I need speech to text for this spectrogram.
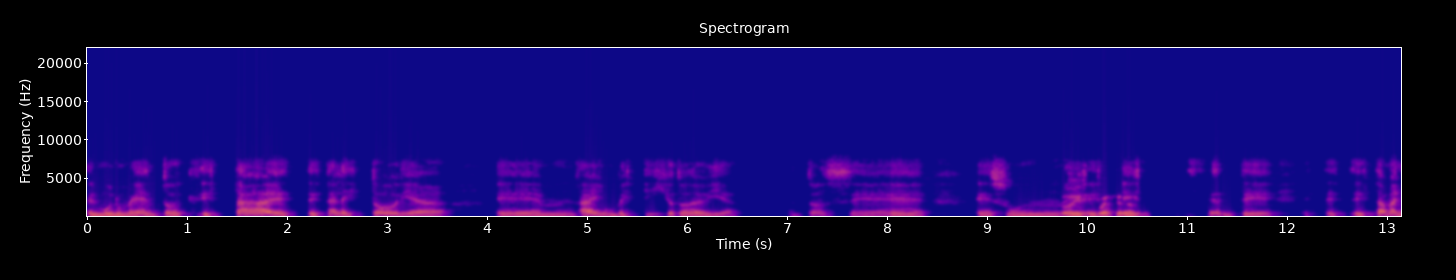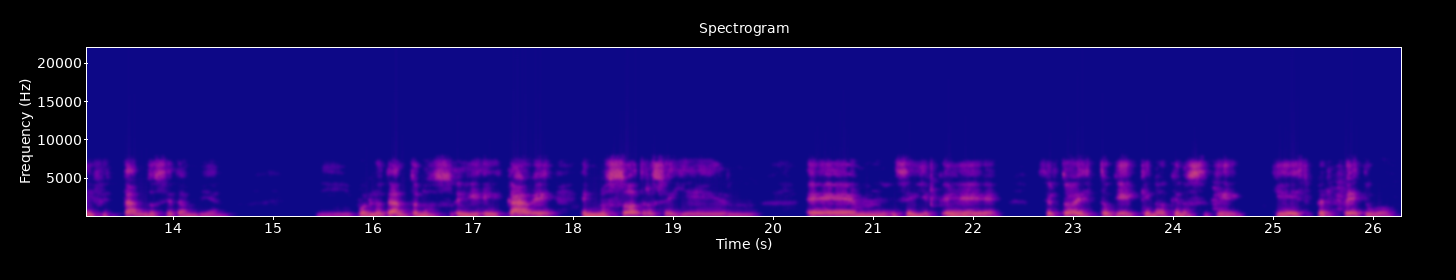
el monumento está, es- está la historia, eh, hay un vestigio todavía. Entonces, es un, Todavía se es, puede hacer es algo. presente, es- es- está manifestándose también. Y por lo tanto, nos eh, eh, cabe en nosotros seguir, eh, seguir, eh, ¿cierto? Esto que, que, no, que, nos, que, que es perpetuo,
